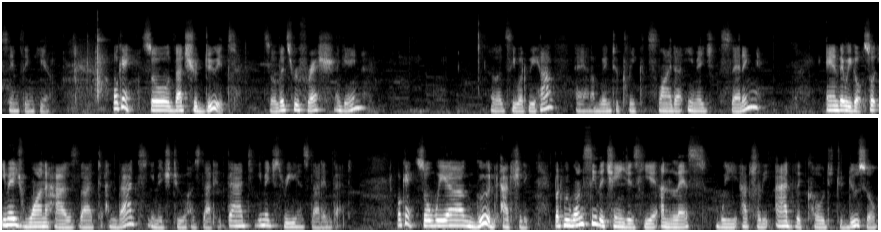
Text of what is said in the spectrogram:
same thing here okay so that should do it so let's refresh again. Let's see what we have. And I'm going to click slider image setting. And there we go. So image one has that and that. Image two has that and that. Image three has that and that. Okay, so we are good actually, but we won't see the changes here unless we actually add the code to do so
